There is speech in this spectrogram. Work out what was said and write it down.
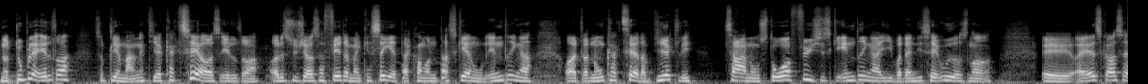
når du bliver ældre, så bliver mange af de her karakterer også ældre. Og det synes jeg også er fedt, at man kan se, at der, kommer, der sker nogle ændringer, og at der er nogle karakterer, der virkelig tager nogle store fysiske ændringer i, hvordan de ser ud og sådan noget. Øh, og jeg elsker også,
